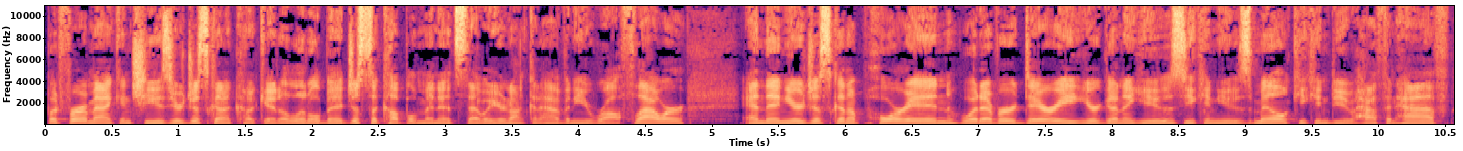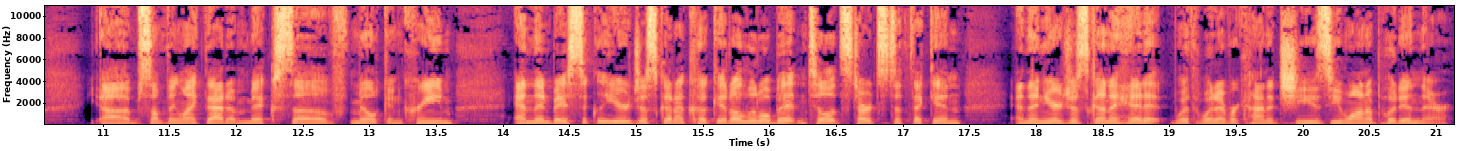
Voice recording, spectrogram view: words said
But for a mac and cheese, you're just going to cook it a little bit, just a couple minutes. That way you're not going to have any raw flour. And then you're just going to pour in whatever dairy you're going to use. You can use milk. You can do half and half, uh, something like that, a mix of milk and cream. And then basically you're just going to cook it a little bit until it starts to thicken. And then you're just going to hit it with whatever kind of cheese you want to put in there.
